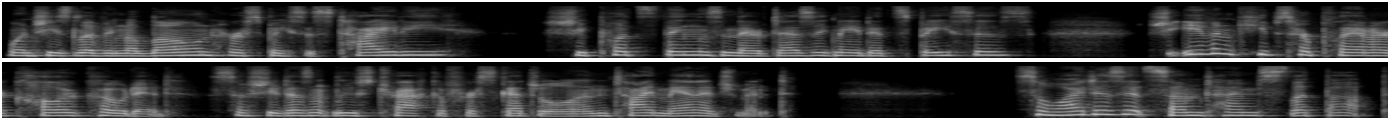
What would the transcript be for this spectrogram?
when she's living alone, her space is tidy. She puts things in their designated spaces. She even keeps her planner color coded so she doesn't lose track of her schedule and time management. So, why does it sometimes slip up?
